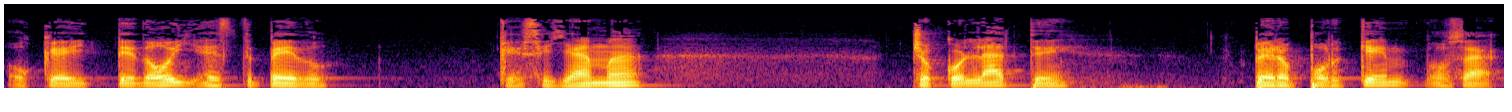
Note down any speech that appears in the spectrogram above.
ok, te doy este pedo que se llama chocolate, pero ¿por qué? O sea,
